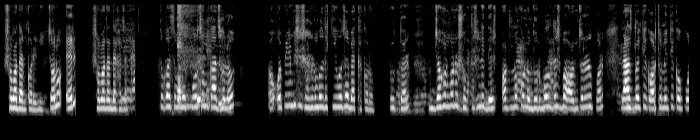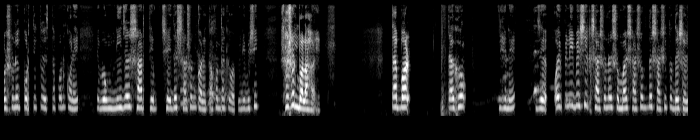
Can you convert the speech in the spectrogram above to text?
সমাধান করে নিই। চলো, এর সমাধান দেখা যাক। তো কাজ আমাদের প্রথম কাজ হলো ঔপনিবেশিক শাসন বলতে কি বোঝায় ব্যাখ্যা করো। উত্তর, যখন কোনো শক্তিশালী দেশ অন্য কোনো দুর্বল দেশ বা অঞ্চলের উপর রাজনৈতিক, অর্থনৈতিক ও প্রশাসনিক কর্তৃত্ব স্থাপন করে এবং নিজের স্বার্থে সেই দেশ শাসন করে, তখন তাকে ঔপনিবেশিক শাসন বলা হয়। তারপর দেখো এখানে যে, ঔপনিবেশিক শাসনের সময় শাসকদের শাসিত দেশের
